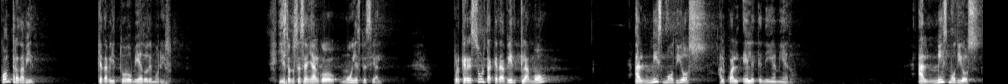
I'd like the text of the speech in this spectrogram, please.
contra David, que David tuvo miedo de morir. Y esto nos enseña algo muy especial. Porque resulta que David clamó al mismo Dios al cual él le tenía miedo. Al mismo Dios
